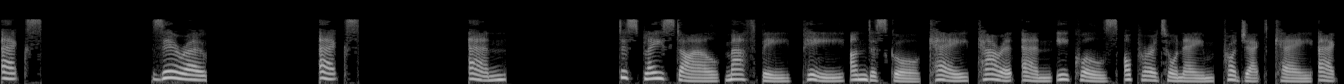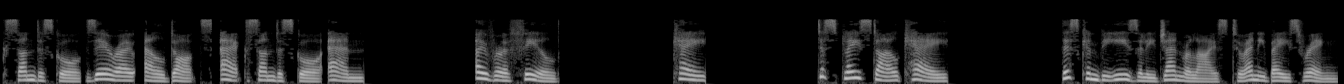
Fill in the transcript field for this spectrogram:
X. 0 x. N. Display style Math B P underscore K caret N equals operator name project K X underscore zero L dots X underscore N. Over a field. K. Display style K this can be easily generalized to any base ring.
